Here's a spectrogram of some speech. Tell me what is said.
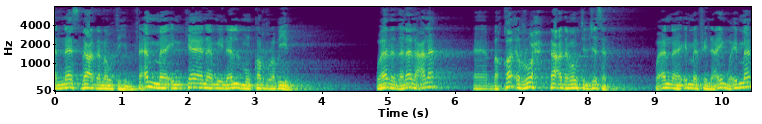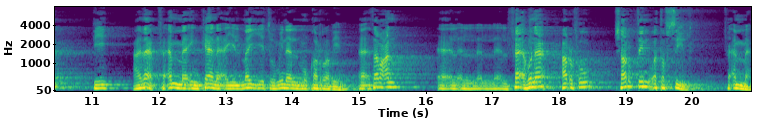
الناس بعد موتهم فأما إن كان من المقربين. وهذا دلالة على آه، بقاء الروح بعد موت الجسد وأنها إما في نعيم وإما في عذاب. فأما إن كان أي الميت من المقربين. آه، طبعا الفاء هنا حرف شرط وتفصيل. فأما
